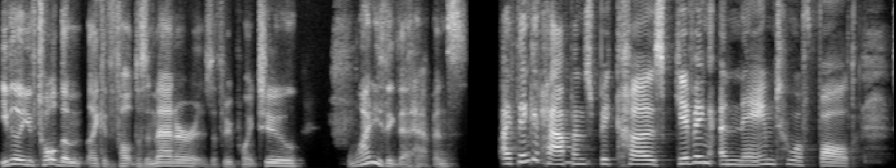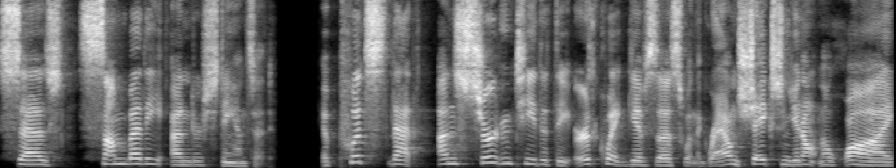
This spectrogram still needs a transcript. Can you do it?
even though you've told them like if the fault doesn't matter, it's a 3.2, why do you think that happens? I think it happens because giving a name to a fault says somebody understands it. It puts that uncertainty that the earthquake gives us when the ground shakes and you don't know why,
